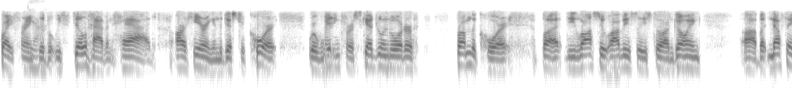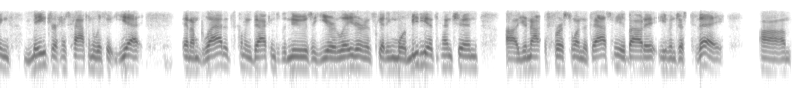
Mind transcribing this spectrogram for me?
quite frankly, Yeah. but we still haven't had our hearing in the district court. We're waiting for a scheduling order from the court, but the lawsuit obviously is still ongoing, uh, but nothing major has happened with it yet. And I'm glad it's coming back into the news a year later and it's getting more media attention. Uh, you're not the first one that's asked me about it, even just today. Um,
